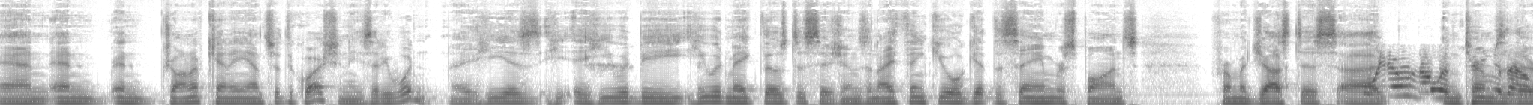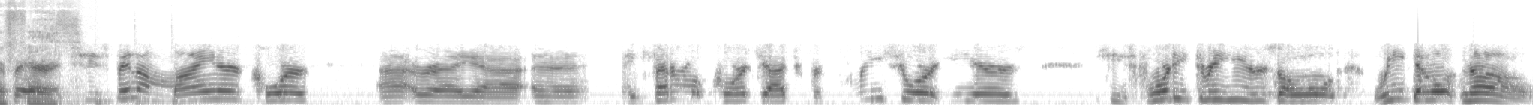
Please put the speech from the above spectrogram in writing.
And and and John F. Kennedy answered the question. He said he wouldn't. Uh, He is he, he would be he would make those decisions, and I think you will get the same response from a justice uh, we don't know in terms of their Barrett. faith. She's been a minor court uh, or a, uh, a federal court judge for three short years. She's 43 years old. We don't know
